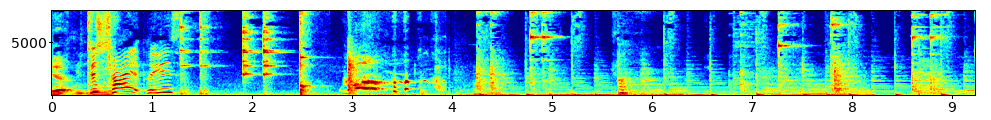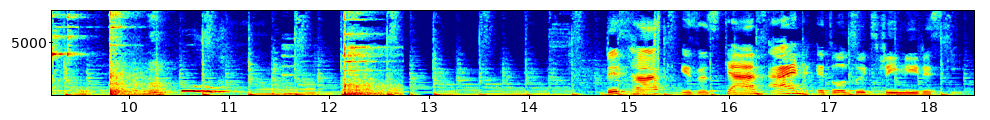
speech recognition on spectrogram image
Yeah. Just try it, please. This hack is a scam and it's also extremely risky.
